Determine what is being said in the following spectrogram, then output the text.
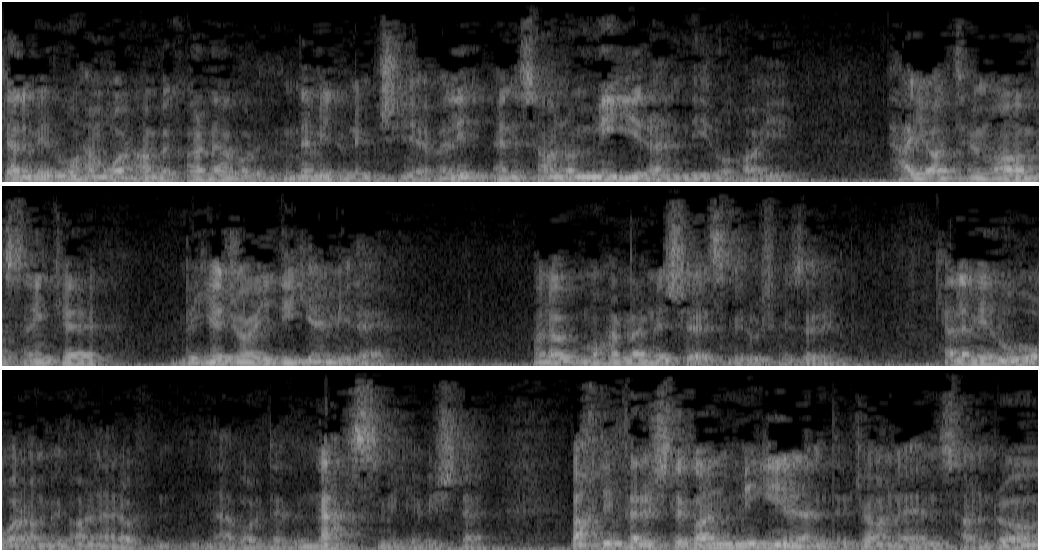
کلمه روح هم قرآن به کار نبرد نمی‌دونیم چیه ولی انسان رو می‌گیرن نیروهایی. حیات ما مثل اینکه به یه جای دیگه میره. حالا مهمم نیست چه اسمی روش می‌ذاریم. کلمه روح و قرآن به کار نبرده. نفس میگه بیشتر. وقتی فرشتگان می‌گیرند جان انسان رو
